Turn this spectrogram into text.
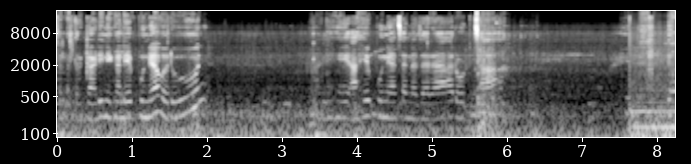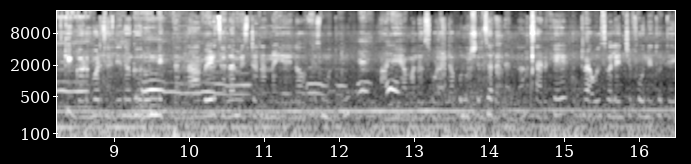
चला तर गाडी निघाली आहे पुण्यावरून. आणि हे आहे पुण्याचा नजारा रोडचा. इतकी गडबड झाली ना घरून निघताना. वेळ झाला मिस्टरांना यायला ऑफिसमधून आणि आम्हाला सोडायला पण उशीर झाला त्यांना. सारखे ट्रॅव्हल्सवाल्यांचे फोन येत होते.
